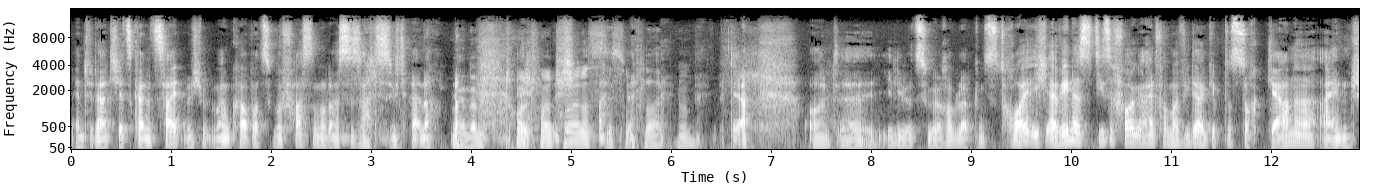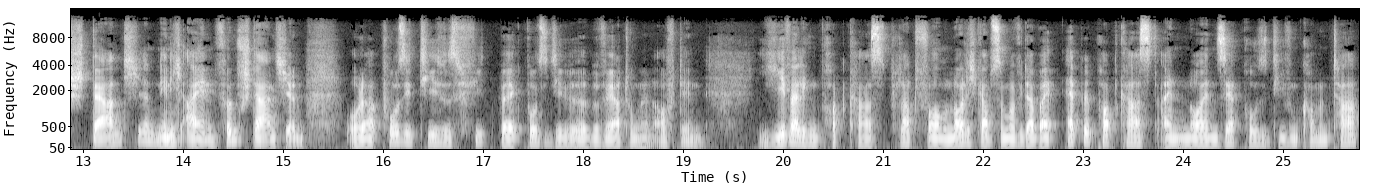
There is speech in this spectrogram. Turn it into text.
entweder hatte ich jetzt keine Zeit, mich mit meinem Körper zu befassen, oder ist das alles wieder in Ordnung. Ja, dann toll, toll, toll, dass das so bleibt. Ne? Ja, und äh, ihr, liebe Zuhörer, bleibt uns treu. Ich erwähne es diese Folge einfach mal wieder. Gebt uns doch gerne ein Sternchen, nee, nicht ein, fünf Sternchen oder positives Feedback, positive Bewertungen auf den jeweiligen Podcast-Plattformen. Neulich gab es mal wieder bei Apple Podcast einen neuen, sehr positiven Kommentar.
